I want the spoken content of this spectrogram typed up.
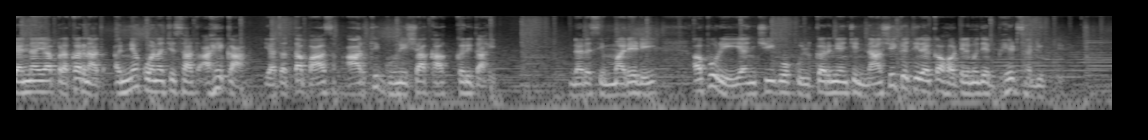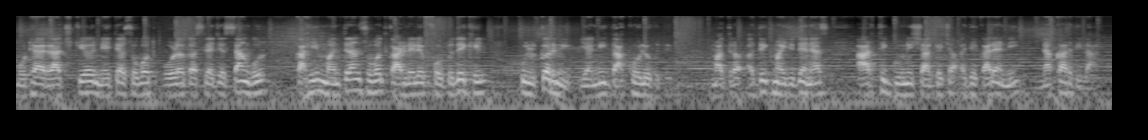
त्यांना या प्रकरणात अन्य कोणाची साथ आहे का याचा तपास आर्थिक गुन्हे शाखा करीत आहे. नरसिम्हा रेड्डी अपुरी यांची व कुलकर्णी यांची नाशिक येथील एका हॉटेलमध्ये भेट झाली होती. मोठ्या राजकीय नेत्यासोबत ओळख असल्याचे सांगून काही मंत्र्यांसोबत काढलेले फोटो देखील कुलकर्णी यांनी दाखवले होते. मात्र अधिक माहिती देण्यास आर्थिक गुन्हे शाखेच्या अधिकाऱ्यांनी नकार दिला. आहे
